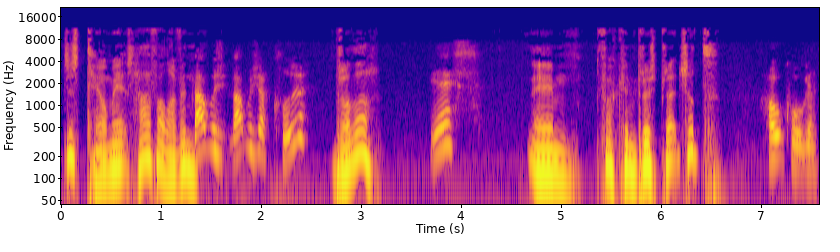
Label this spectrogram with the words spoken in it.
Just tell me it's half eleven, That was that was your clue. brother. Yes. Um, fucking Bruce Pritchard, Hulk Hogan.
